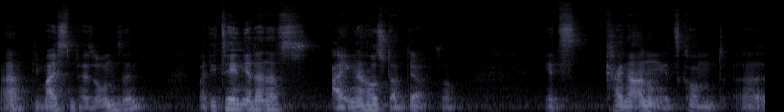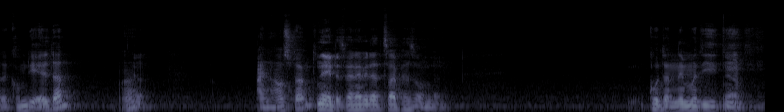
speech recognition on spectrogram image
ja, die meisten Personen sind, weil die zählen ja dann als eigener Hausstand. Ja. So. Jetzt, keine Ahnung, jetzt kommt, äh, kommen die Eltern, ja? Ja. ein Hausstand. nee, das wären ja wieder zwei Personen dann. Gut, dann nehmen wir die, die, Ja. die,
